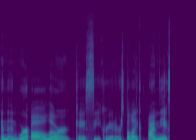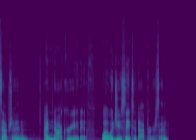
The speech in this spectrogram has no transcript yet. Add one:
and then we're all lowercase c creators, but like I'm the exception. I'm not creative. What would you say to that person?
